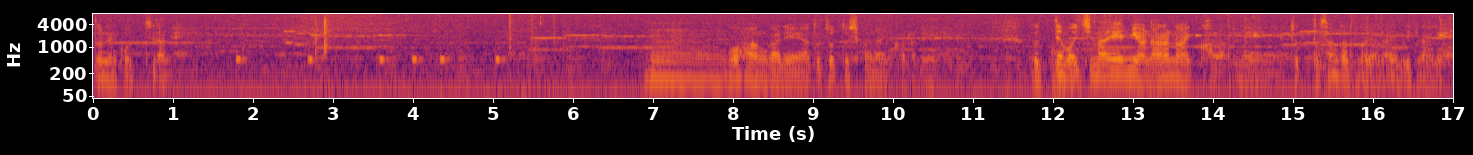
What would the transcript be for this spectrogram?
とねこっちだね。うんご飯がねあとちょっとしかないからね。売っても1万円にはならないからね。ちょっと三角までは何もできないね。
